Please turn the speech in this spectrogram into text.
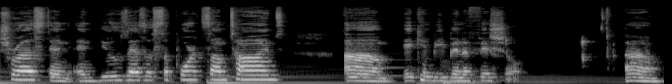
trust and, and use as a support sometimes, um, it can be beneficial. Um,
